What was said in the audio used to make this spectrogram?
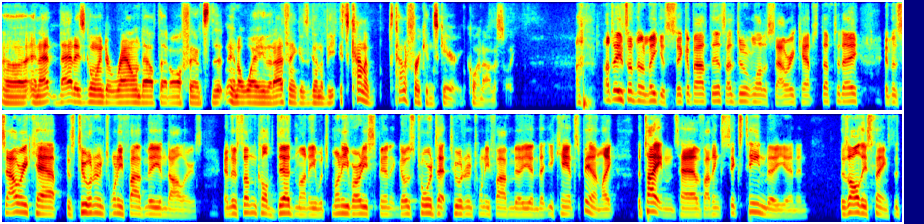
Uh, and that that is going to round out that offense that in a way that I think is going to be it's kind of it's kind of freaking scary, quite honestly. I'll tell you something to make you sick about this. I was doing a lot of salary cap stuff today, and the salary cap is two hundred twenty-five million dollars. And there's something called dead money, which money you've already spent. It goes towards that 225 million that you can't spend. Like the Titans have, I think, 16 million, and there's all these things. The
